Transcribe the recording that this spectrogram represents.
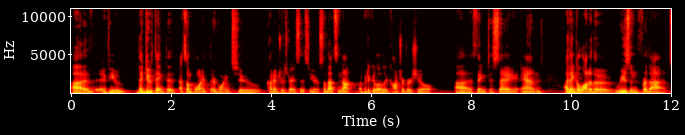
uh, if you they do think that at some point they're going to cut interest rates this year. So that's not a particularly controversial uh, thing to say. And I think a lot of the reason for that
